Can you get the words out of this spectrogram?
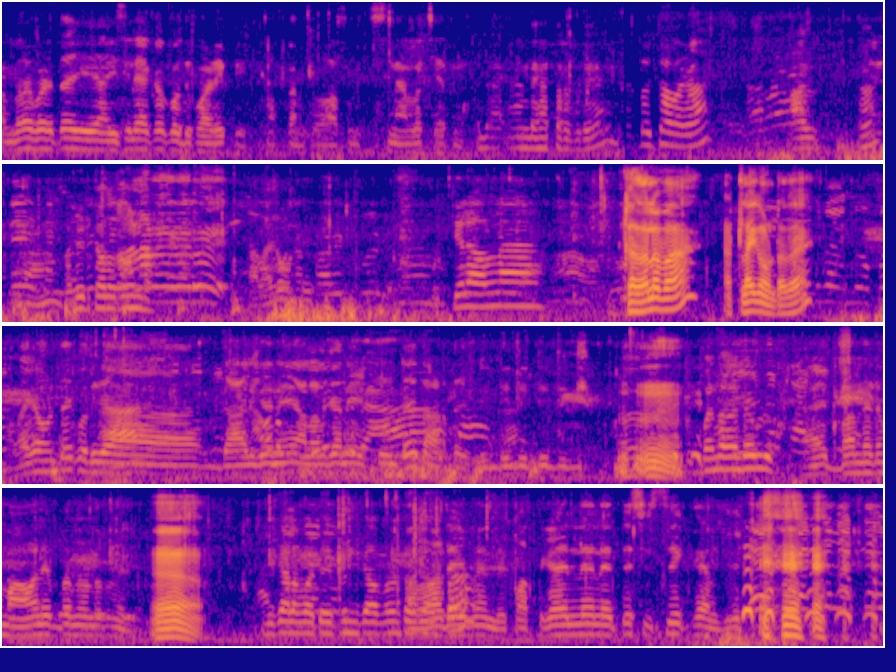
అందరూ పడితే ఈ ఐసు లేక కొద్ది పడిపోయి మొత్తానికి. ఉంటాయి. వచ్చేలా వల్ల కదలవా? అట్లాగే ఉంటుందా? అలాగే ఉంటాయి. కొద్దిగా గాలి కానీ అలలు కానీ ఎక్కువ ఉంటే దాడతాయి. ఇబ్బంది అంటే ఇబ్బంది అంటే మామూలు ఇబ్బంది ఉండదు మరి. మీకు అలవాటు అయిపోయింది కాబట్టి అలవాటు అయిపోయింది. కొత్తగా వెళ్ళి అయితే సిస్ ఎక్కాలి.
